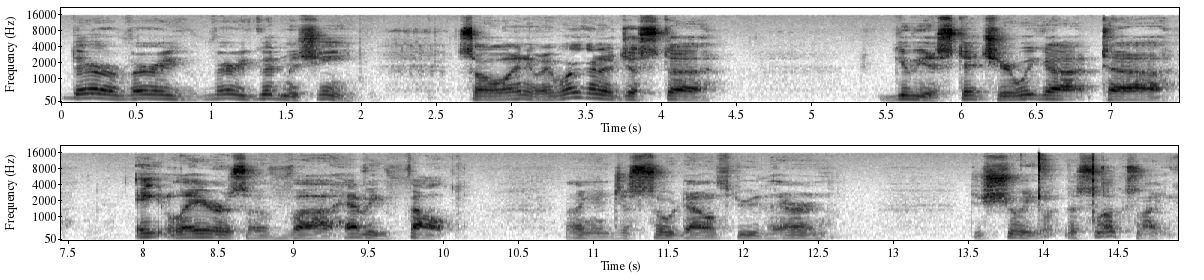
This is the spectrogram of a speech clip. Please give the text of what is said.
they're a very very good machine. So anyway, we're going to just uh, give you a stitch here. We got uh, eight layers of uh, heavy felt. I'm going to just sew down through there and just show you what this looks like.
